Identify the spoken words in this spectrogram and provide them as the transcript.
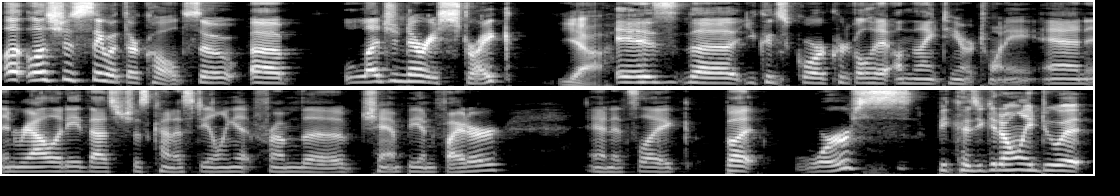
let, let's just say what they're called. So uh legendary strike yeah. is the you can score a critical hit on the 19 or 20 and in reality that's just kind of stealing it from the champion fighter. And it's like but worse because you can only do it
